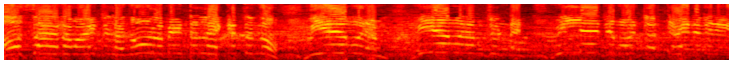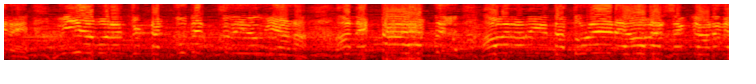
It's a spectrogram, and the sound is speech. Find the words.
അവസാനമായിട്ടുള്ള നൂറ് മീറ്ററിലേക്ക് എത്തുന്നു വിയപുരം വിയപുരം ചുണ്ടൻ വില്ലേജ് ബോട്ടം കൈനവരിയുടെ വിയപുരം ചുണ്ടൻ കുതിച്ചിരിക്കുകയാണ് ആ നെട്ടായത്തിൽ അവരറിയുന്ന തുണയുടെ ആവേശം കാണുക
